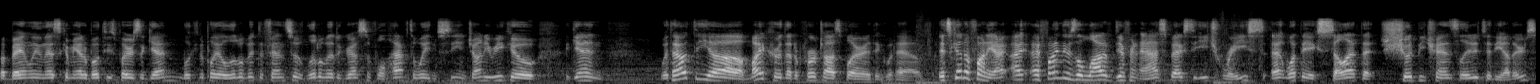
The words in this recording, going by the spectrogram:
But Baneling nests coming out of both these players again, looking to play a little bit defensive, a little bit aggressive. We'll have to wait and see. And Johnny Rico, again, without the uh, micro that a Protoss player I think would have. It's kind of funny. I, I, find there's a lot of different aspects to each race at what they excel at that should be translated to the others,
